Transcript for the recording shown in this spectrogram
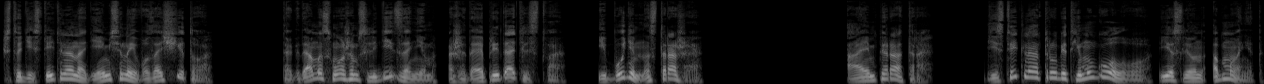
что действительно надеемся на его защиту. Тогда мы сможем следить за ним, ожидая предательства, и будем на страже». «А император действительно отрубит ему голову, если он обманет?»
